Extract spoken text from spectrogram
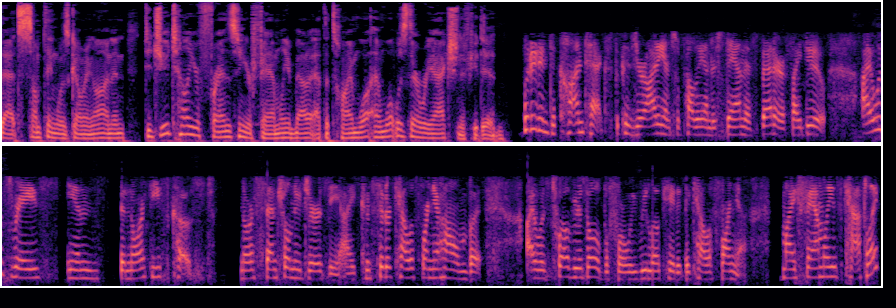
that something was going on? And did you tell your friends and your family about it at the time? What and what was their reaction if you did? Put it into context because your audience will probably understand this better if I do. I was raised in the Northeast Coast north central New Jersey. I consider California home, but I was 12 years old before we relocated to California. My family is Catholic,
